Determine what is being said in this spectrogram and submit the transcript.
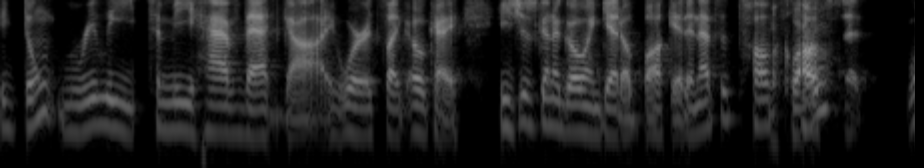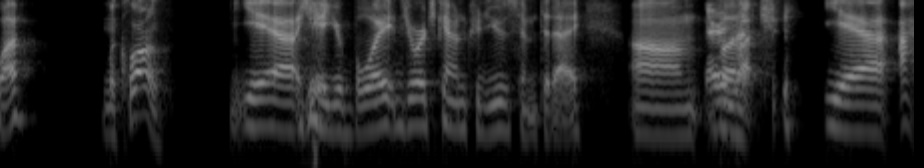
they don't really to me have that guy where it's like okay he's just going to go and get a bucket and that's a tough McClung? tough set. what McClung yeah yeah your boy Georgetown could use him today um very but, much yeah I,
